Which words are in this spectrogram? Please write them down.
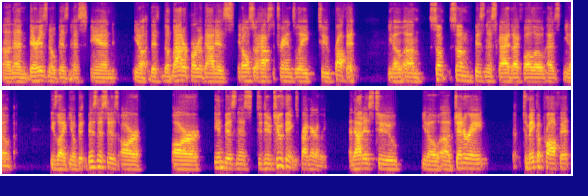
uh, then there is no business. And you know, the the latter part of that is it also has to translate to profit. You know, um, some some business guy that I follow has you know, he's like you know, b- businesses are are in business to do two things primarily, and that is to you know uh, generate to make a profit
